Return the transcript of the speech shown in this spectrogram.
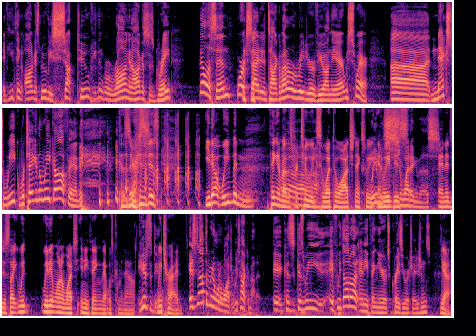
if you think August movies suck too, if you think we're wrong and August is great, fill us in. We're excited to talk about it. We'll read your review on the air. We swear. Uh, next week we're taking the week off, Andy. because there's just you know we've been thinking about this for two weeks what to watch next week We've and been we just sweating this. and it's just like we we didn't want to watch anything that was coming out. Here's the deal. We tried. It's not that we don't want to watch it. We talked about it because because we if we thought about anything here, it's Crazy Rich Asians. Yeah.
